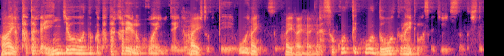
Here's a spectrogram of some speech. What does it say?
はい。叩か、炎上とか叩かれるの怖いみたいに思う人って多いと思うんですよ。はい、はい、はいはい。そこってこう、どう捉えてますか、純一さんとして。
